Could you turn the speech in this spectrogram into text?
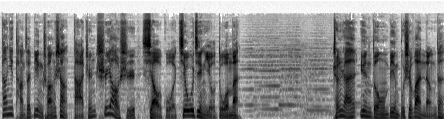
当你躺在病床上打针吃药时，效果究竟有多慢。诚然，运动并不是万能的，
